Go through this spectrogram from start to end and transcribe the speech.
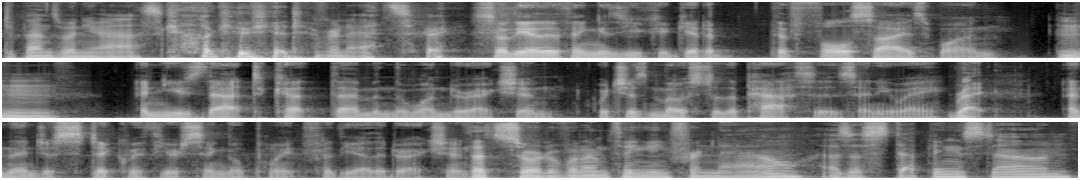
depends when you ask. I'll give you a different answer. so the other thing is you could get a the full size one Mm-hmm. and use that to cut them in the one direction which is most of the passes anyway Right. and then just stick with your single point for the other direction That's sort of what I'm thinking for now as a stepping stone.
